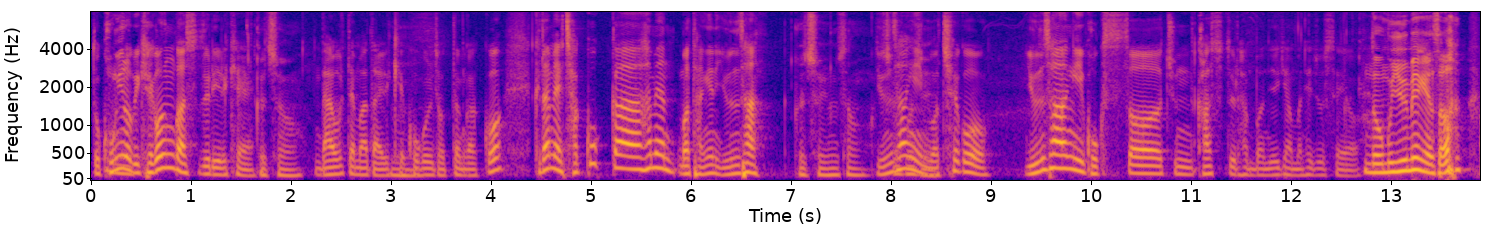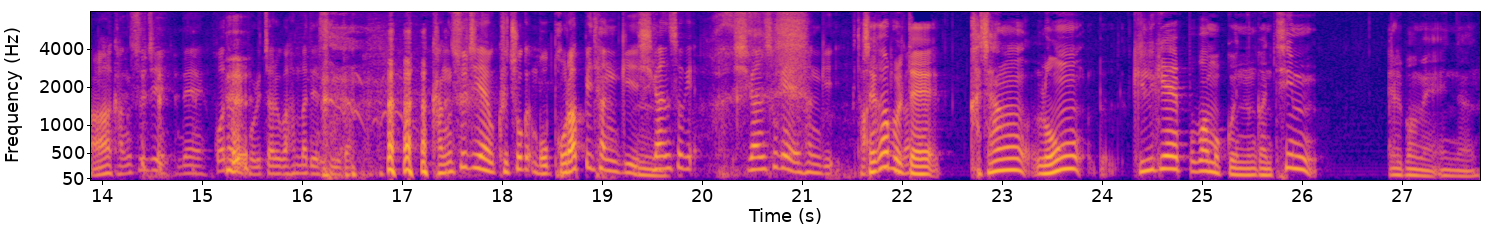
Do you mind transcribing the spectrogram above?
또 공일오비 객원 가수들이 이렇게 그렇죠. 나올 때마다 이렇게 곡을 줬던 것 같고 그 다음에 작곡가 하면 뭐 당연히 윤상. 그렇죠. 윤상. 윤상이 최고지. 뭐 최고. 윤상이 곡 써준 가수들 한번 얘기 한번 해주세요. 너무 유명해서 아 강수지, 네 꽃다리 보리 자르고 한마디 했습니다. 강수지의 그초뭐 보랏빛 향기, 시간 속의 시간 속의 향기. 다 제가 볼? 때 가장 롱 길게 뽑아 먹고 있는 건 팀 앨범에 있는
